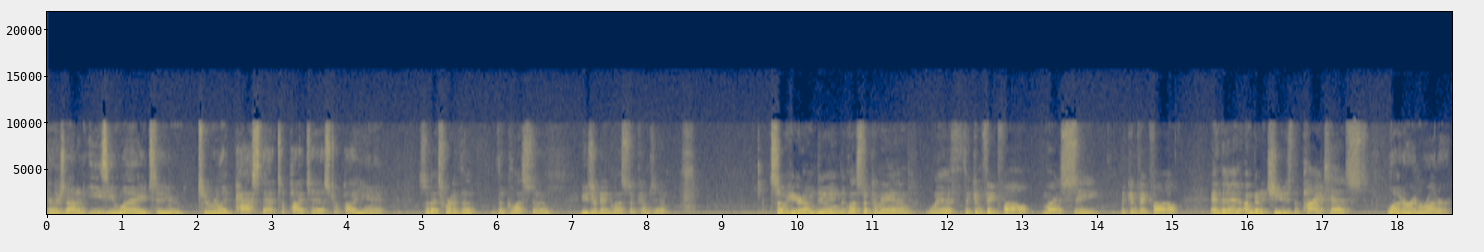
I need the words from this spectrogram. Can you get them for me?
and there's not an easy way to, to really pass that to PyTest or PyUnit. So that's where the, the Glusto, user bin Glusto comes in. So here I'm doing the Glusto command with the config file, minus C, the config file, and then I'm going to choose the PyTest loader and runner.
